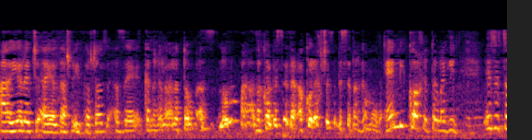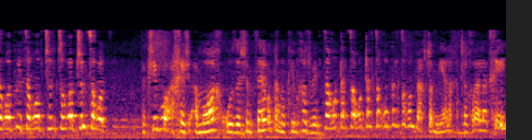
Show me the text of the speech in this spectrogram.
הילד, הילדה שלי התגרשה, אז, זה כנראה לא היה לה טוב, אז לא נורא, אז הכל בסדר, הכל איך שזה בסדר גמור. אין לי כוח יותר להגיד איזה צרות מצרות של צרות של צרות. תקשיבו, אחרי, המוח הוא זה שמצייר אותנו כי מחשבים צרות על צרות על צרות על צרות, ועכשיו נהיה לך, את לא יכולה להכיל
